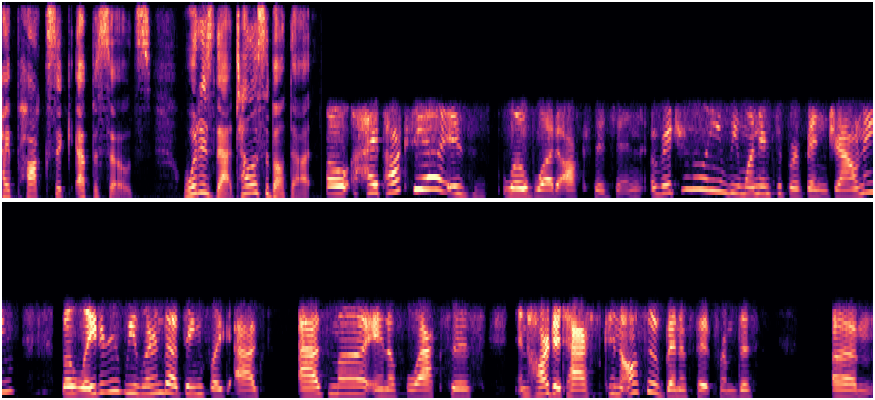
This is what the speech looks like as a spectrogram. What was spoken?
hypoxic episodes. What is that? Tell us about that. Well, hypoxia is low blood oxygen. Originally, we wanted to prevent drowning, but later we learned that things like asthma, anaphylaxis, and heart attacks can also benefit from this um,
